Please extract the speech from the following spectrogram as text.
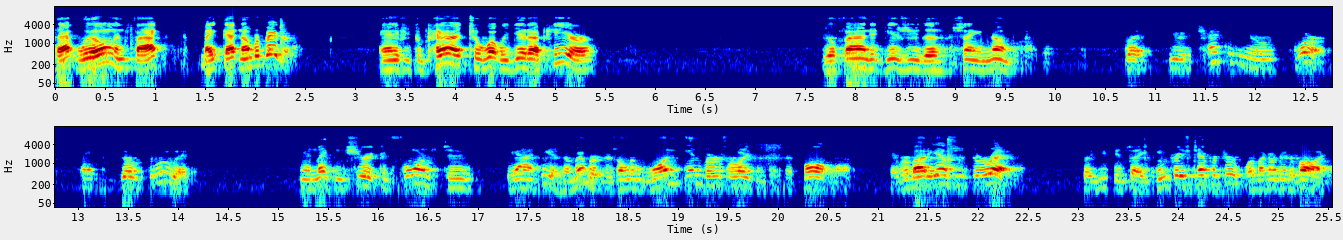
That will, in fact, make that number bigger. And if you compare it to what we did up here, you'll find it gives you the same number. But you're checking your work as you go through it and making sure it conforms to the ideas. Remember, there's only one inverse relationship, that's law. Everybody else is direct. So you can say increase temperature, what am I going to do to volume?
